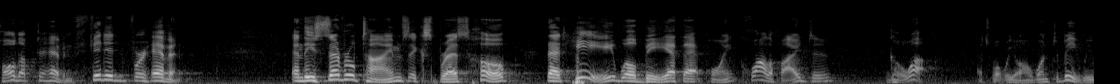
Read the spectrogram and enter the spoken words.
called up to heaven, fitted for heaven. And these several times express hope that he will be, at that point, qualified to go up. That's what we all want to be. We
